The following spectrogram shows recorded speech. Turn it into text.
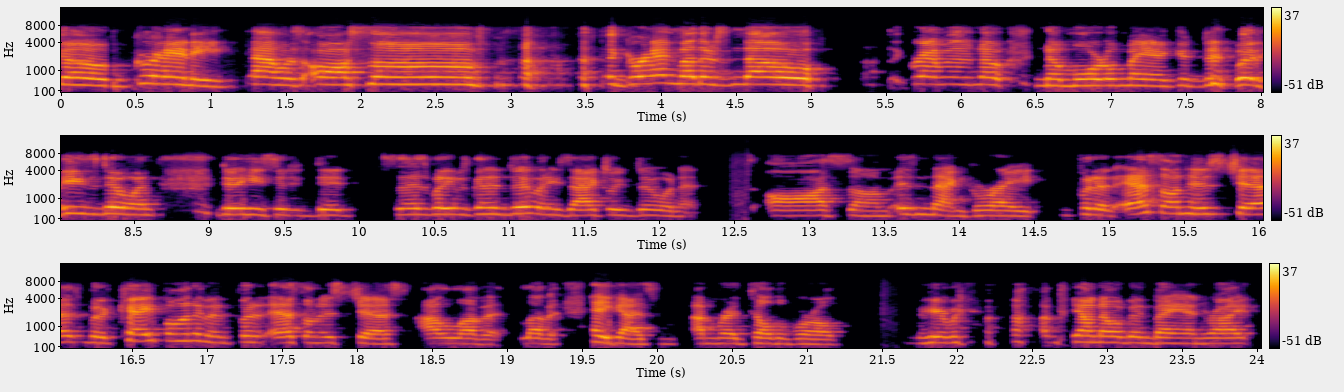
Go Granny. That was awesome. the grandmothers know. The grandmothers know no mortal man could do what he's doing. Do he said he did says what he was gonna do and he's actually doing it. It's awesome. Isn't that great? Put an S on his chest, put a cape on him and put an S on his chest. I love it. Love it. Hey guys, I'm Redpill the World. Here we y'all know I've been banned, right?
